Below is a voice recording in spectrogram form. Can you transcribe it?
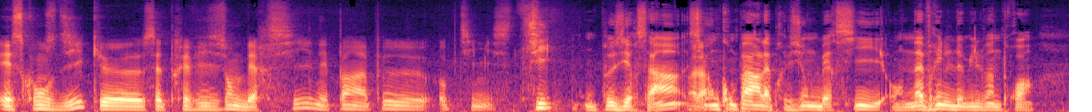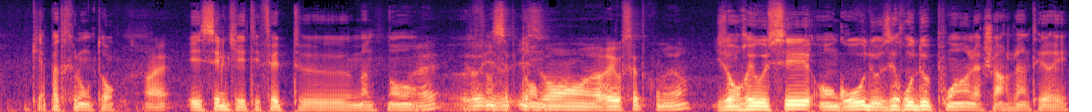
Est-ce qu'on se dit que cette prévision de Bercy n'est pas un peu optimiste? Si, on peut dire ça. Si on compare la prévision de Bercy en avril 2023, donc il n'y a pas très longtemps, et celle qui a été faite euh, maintenant, euh, ils, septembre, ils, ont rehaussé de combien? Ils ont rehaussé en gros de 0,2 points la charge d'intérêt.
